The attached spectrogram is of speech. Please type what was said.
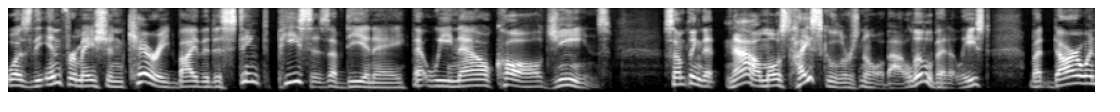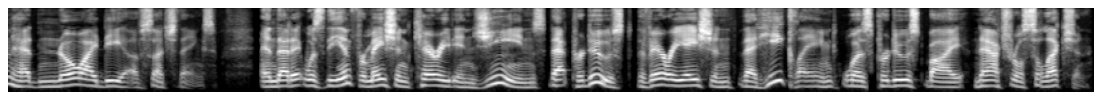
was the information carried by the distinct pieces of DNA that we now call genes something that now most high schoolers know about, a little bit at least, but Darwin had no idea of such things, and that it was the information carried in genes that produced the variation that he claimed was produced by natural selection.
